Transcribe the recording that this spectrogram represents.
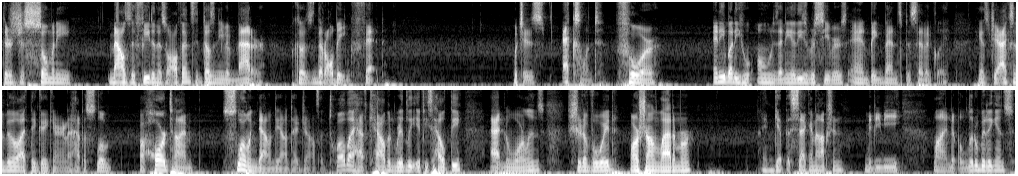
there's just so many mouths to feed in this offense, it doesn't even matter because they're all being fed, which is excellent for anybody who owns any of these receivers and Big Ben specifically. Against Jacksonville, I think they're going to have a slow, a hard time slowing down Diontae Johnson. 12, I have Calvin Ridley if he's healthy at New Orleans. Should avoid Marshon Lattimore and get the second option. Maybe be lined up a little bit against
